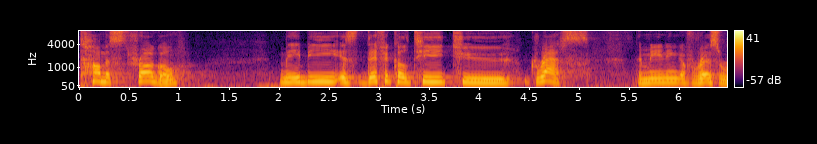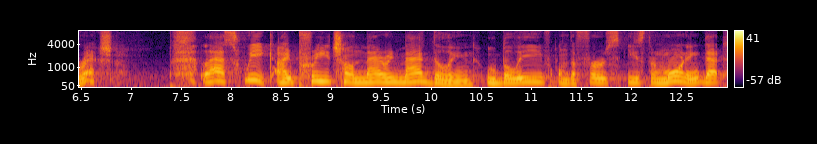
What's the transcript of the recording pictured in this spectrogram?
Thomas struggle maybe is difficulty to grasp the meaning of resurrection. Last week, I preached on Mary Magdalene, who believed on the first Easter morning that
